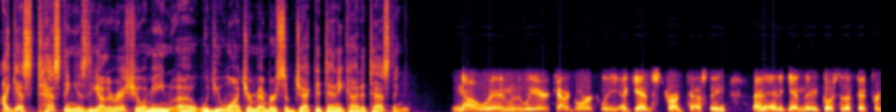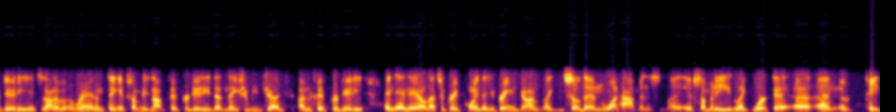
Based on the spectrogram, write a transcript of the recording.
I guess testing is the other issue. I mean, uh, would you want your members subjected to any kind of testing? No, and we are categorically against drug testing. And and again, it goes to the fit for duty. It's not a, a random thing. If somebody's not fit for duty, then they should be judged unfit for duty. And and you know that's a great point that you bring, John. Like so, then what happens if somebody like worked at a, a paid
